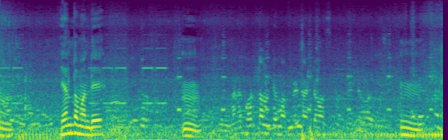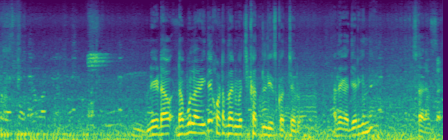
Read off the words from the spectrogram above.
ఉమ్. ఎంతమంది? కొడతా ఉంటే మా ఫ్రెండ్ అంటే వస్తుంది ఉమ్. నీకు డబ్- డబ్బులు అడిగితే కొట్టదానికి వచ్చి కత్తులు తీసుకొచ్చారు. అదేగా జరిగింది? సరే. సార్.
